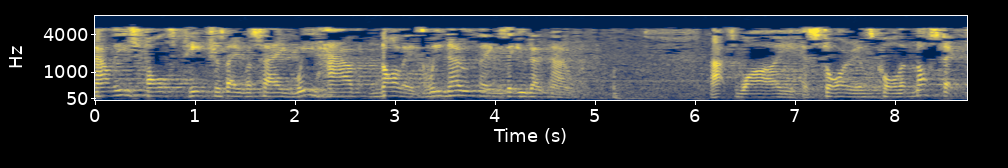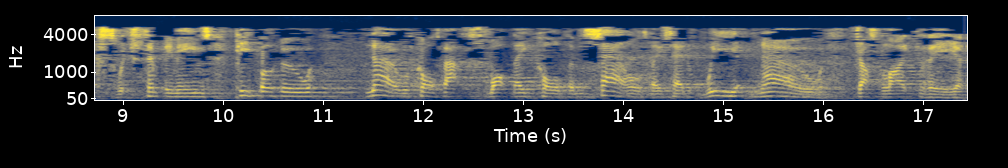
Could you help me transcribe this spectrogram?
Now, these false teachers, they were saying, we have knowledge, we know things that you don't know. That's why historians call them Gnostics, which simply means people who know. Of course, that's what they called themselves. They said, we know, just like the,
